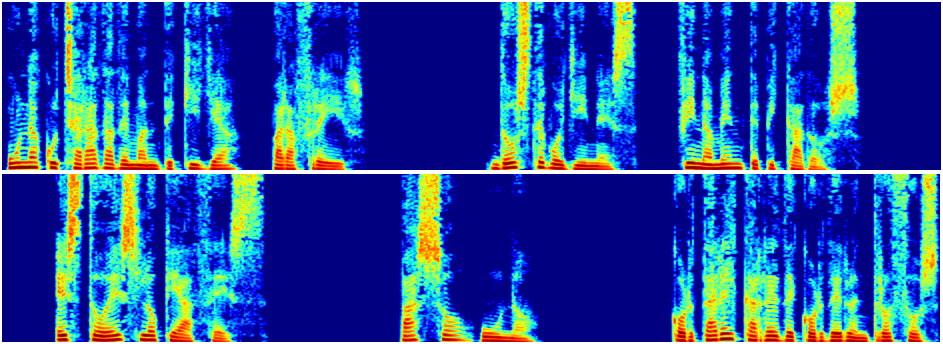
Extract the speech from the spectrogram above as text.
Una cucharada de mantequilla, para freír. Dos cebollines, finamente picados. Esto es lo que haces. Paso 1. Cortar el carré de cordero en trozos,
